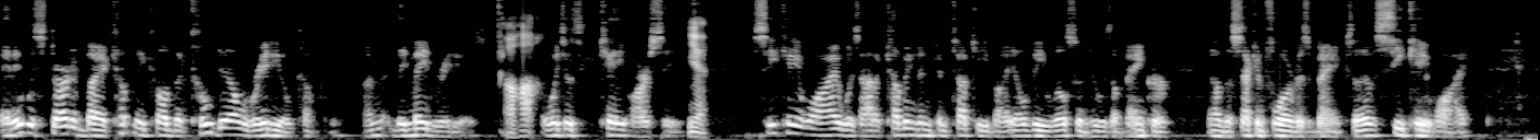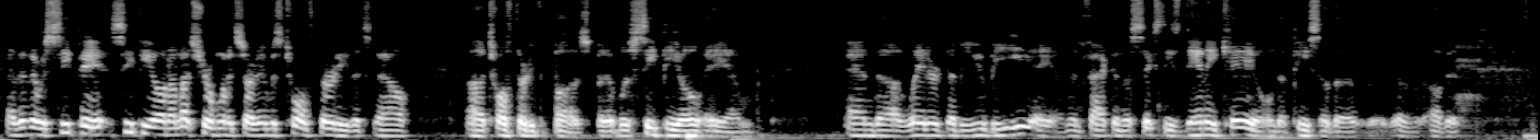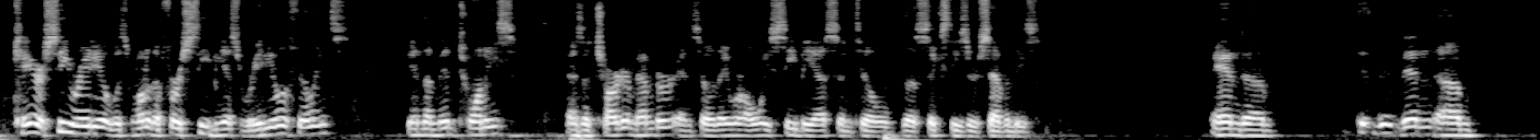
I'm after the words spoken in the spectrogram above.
and it was started by a company called the Kodel Radio Company. Um, they made radios, aha, which is KRC. yeah, CKY was out of Covington, Kentucky by L.B. Wilson, who was a banker on the second floor of his bank. So that was CKY. And then there was CP, CPO, and I'm not sure when it started. It was 1230 that's now uh, 1230 The Buzz, but it was CPO AM. And uh, later WBE AM. In fact, in the 60s, Danny Kaye owned a piece of, the, of, of it. KRC Radio was one of the first CBS radio affiliates in the mid 20s as a charter member, and so they were always CBS until the 60s or 70s. And um, th- th- then, um,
